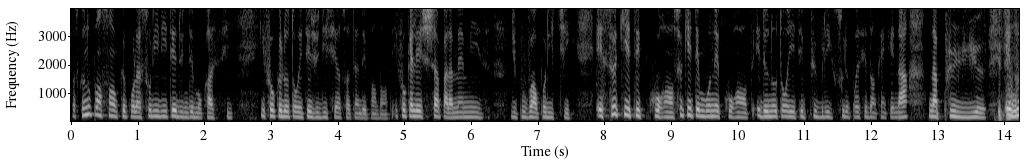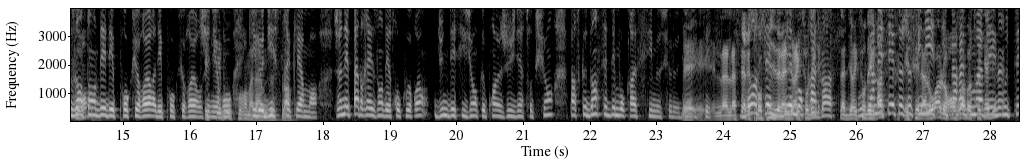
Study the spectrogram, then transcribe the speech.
Parce que nous pensons que pour la solidité d'une démocratie, il faut que l'autorité judiciaire soit indépendante. Il faut qu'elle échappe à la mainmise du pouvoir politique. Et ce qui était courant, ce qui était monnaie courante et de notoriété publique sous le précédent quinquennat n'a plus lieu. Et vous, entendez des procureurs et des procureurs généraux qui le disent très clairement. Je n'ai pas de raison d'être au courant d'une décision que prend un juge d'instruction parce que dans cette démocratie, monsieur le L'affaire est transmise à la direction des grâces. La direction des grâces. que je finisse. La loi, il vous m'avez écouté.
